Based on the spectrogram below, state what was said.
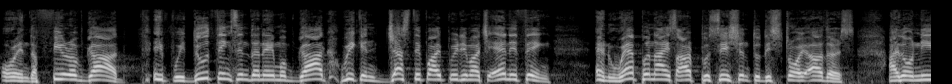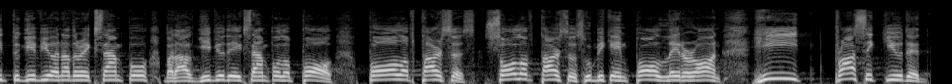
or in the fear of God. If we do things in the name of God, we can justify pretty much anything and weaponize our position to destroy others. I don't need to give you another example, but I'll give you the example of Paul. Paul of Tarsus, Saul of Tarsus, who became Paul later on. He prosecuted,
